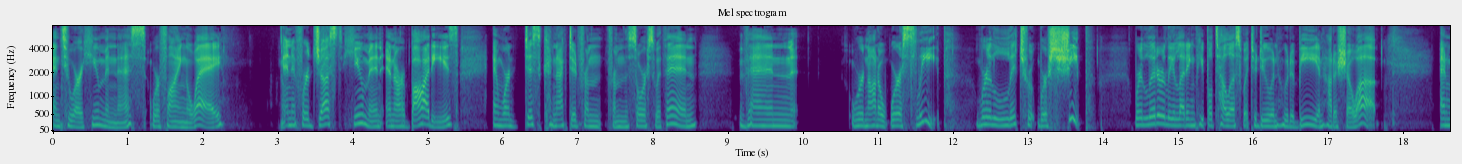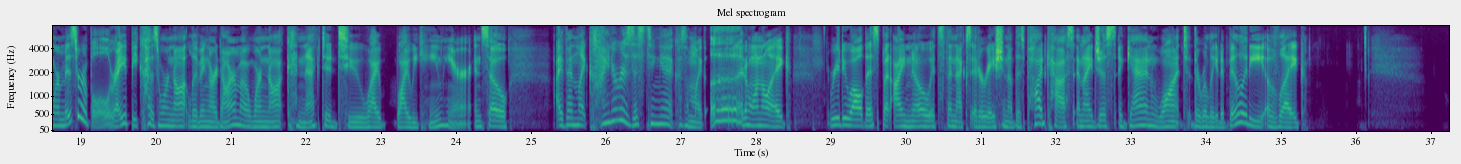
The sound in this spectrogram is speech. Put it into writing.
and to our humanness, we're flying away. And if we're just human in our bodies and we're disconnected from from the source within, then we're not a we're asleep. We're literal we're sheep. We're literally letting people tell us what to do and who to be and how to show up. And we're miserable, right? Because we're not living our dharma, we're not connected to why why we came here. And so I've been like kind of resisting it because I'm like, I don't want to like redo all this, but I know it's the next iteration of this podcast. And I just, again, want the relatability of like,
